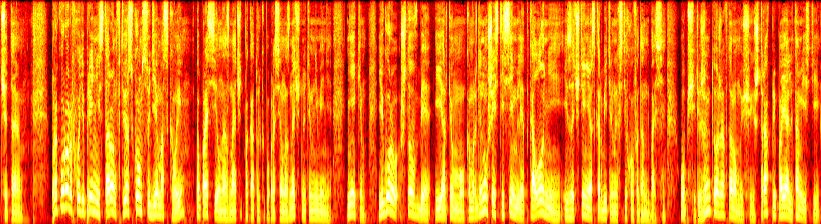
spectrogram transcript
Читаю. Прокурор в ходе прений сторон в Тверском суде Москвы попросил назначить, пока только попросил назначить, но тем не менее, неким Егору Штовбе и Артему Комардину 6,7 лет колонии из-за чтения оскорбительных стихов о Донбассе. Общий режим тоже, второму еще и штраф припаяли, там есть и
